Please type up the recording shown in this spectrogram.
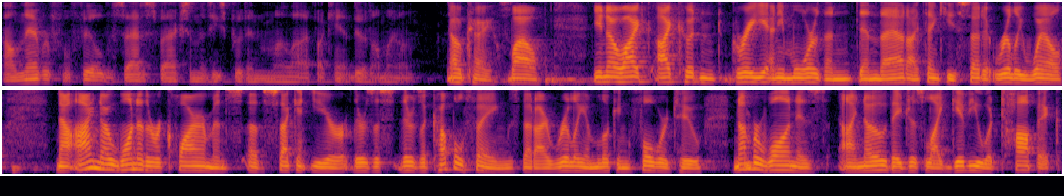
I'll never fulfill the satisfaction that He's put in my life. I can't do it on my own. Okay. Wow. You know, I I couldn't agree any more than than that. I think you said it really well. Now I know one of the requirements of second year. There's a there's a couple things that I really am looking forward to. Number one is I know they just like give you a topic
